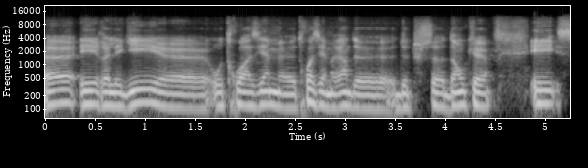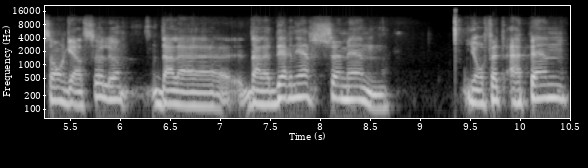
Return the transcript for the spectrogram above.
euh, est relégué au troisième, troisième rang de, de, tout ça. Donc, et si on regarde ça, là, dans, la, dans la dernière semaine, ils ont fait à peine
